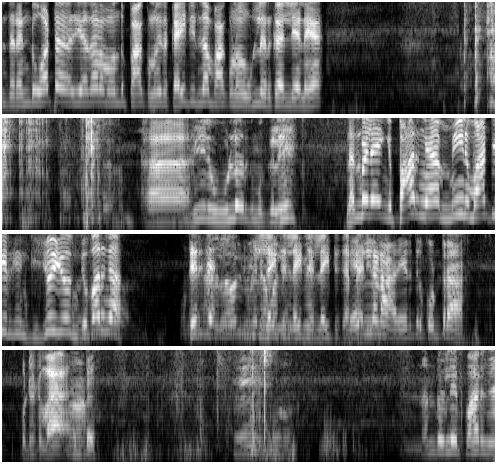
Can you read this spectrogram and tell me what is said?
இந்த ரெண்டு ஓட்டை வழியாக தான் நம்ம வந்து பார்க்கணும். இதை கைட்டிட்டு தான் பார்க்கணும். உள்ளே இருக்கா இல்லையானே மீன் உள்ளே இருக்கு மக்களே. நண்பர்களே இங்க பாருங்க மீன் மாட்டி இருக்கு ஐயோ இங்க பாருங்க. தெரியுதா? லைட் லைட் லைட் தெரியலடா அதை எடுத்து கொட்டுறா? கொட்டுட்டுமா? ஏய், போடு. நண்பர்களே பாருங்க.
